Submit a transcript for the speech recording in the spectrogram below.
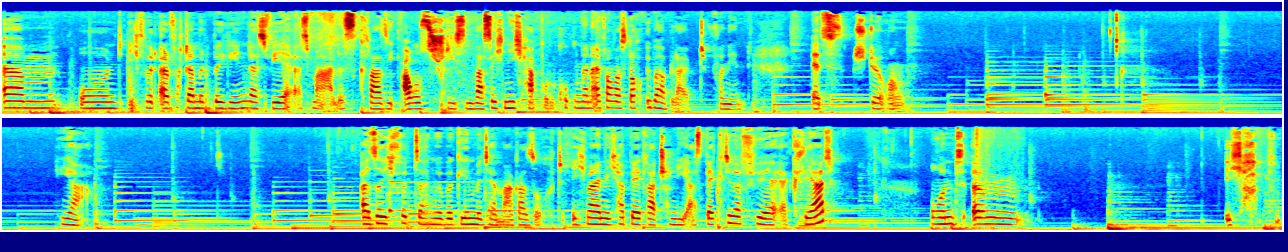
Ähm, und ich würde einfach damit beginnen, dass wir erstmal alles quasi ausschließen, was ich nicht habe und gucken dann einfach, was noch überbleibt von den Essstörungen. Ja. Also ich würde sagen, wir beginnen mit der Magersucht. Ich meine, ich habe ja gerade schon die Aspekte dafür erklärt. Und ähm, ich habe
